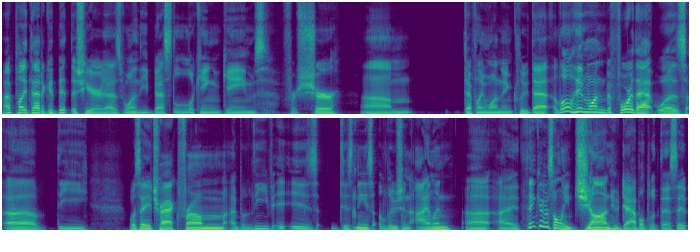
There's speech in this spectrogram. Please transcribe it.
I played that a good bit this year. That is one of the best looking games for sure. Um, definitely wanted to include that. A little hidden one before that was uh the was a track from I believe it is Disney's Illusion Island. Uh, I think it was only Jon who dabbled with this. It,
